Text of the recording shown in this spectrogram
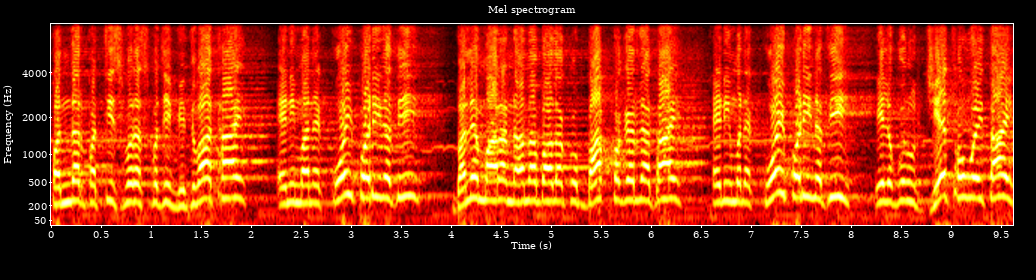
પંદર પચીસ વર્ષ પછી વિધવા થાય, એની મને કોઈ પડી નથી ભલે મારા નાના બાળકો બાપ પગારના થાય, એની મને કોઈ પડી નથી, એ લોકોનું જે થવું હોય થાય.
